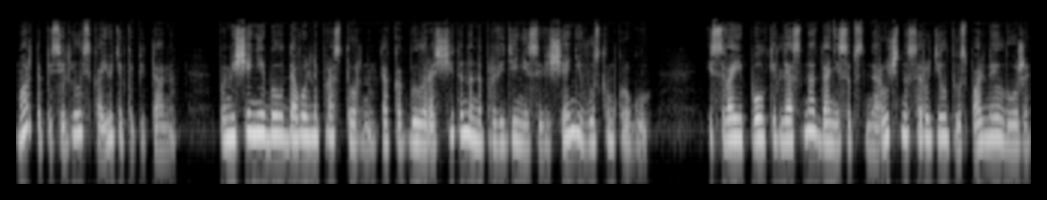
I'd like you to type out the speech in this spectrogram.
Марта поселилась в каюте капитана. Помещение было довольно просторным, так как было рассчитано на проведение совещаний в узком кругу. Из своей полки для сна Дани собственноручно соорудил двуспальное ложе,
